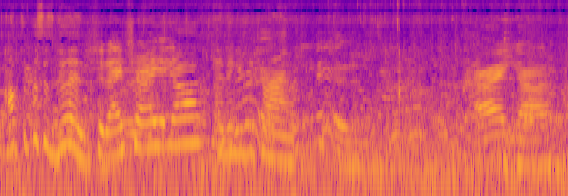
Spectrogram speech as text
Octopus is good. Should I try it, y'all? I think you should try it. All right, y'all.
